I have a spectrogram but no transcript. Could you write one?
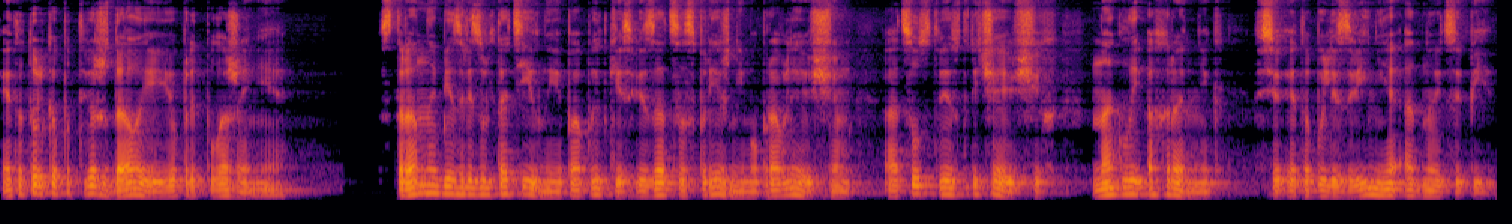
это только подтверждало ее предположение – Странно безрезультативные попытки связаться с прежним управляющим, отсутствие встречающих, наглый охранник – все это были звенья одной цепи.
